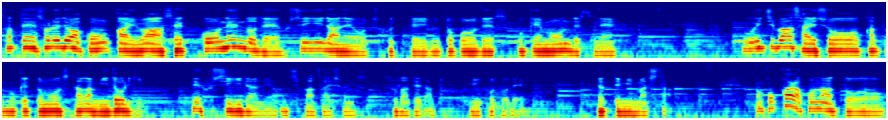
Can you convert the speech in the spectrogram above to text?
さて、それでは今回は石膏粘土で不思議種を作っているところです。ポケモンですね。僕一番最初買ったポケットモンスターが緑で不思議種を一番最初に育てたということでやってみました。まあ、ここからこの後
